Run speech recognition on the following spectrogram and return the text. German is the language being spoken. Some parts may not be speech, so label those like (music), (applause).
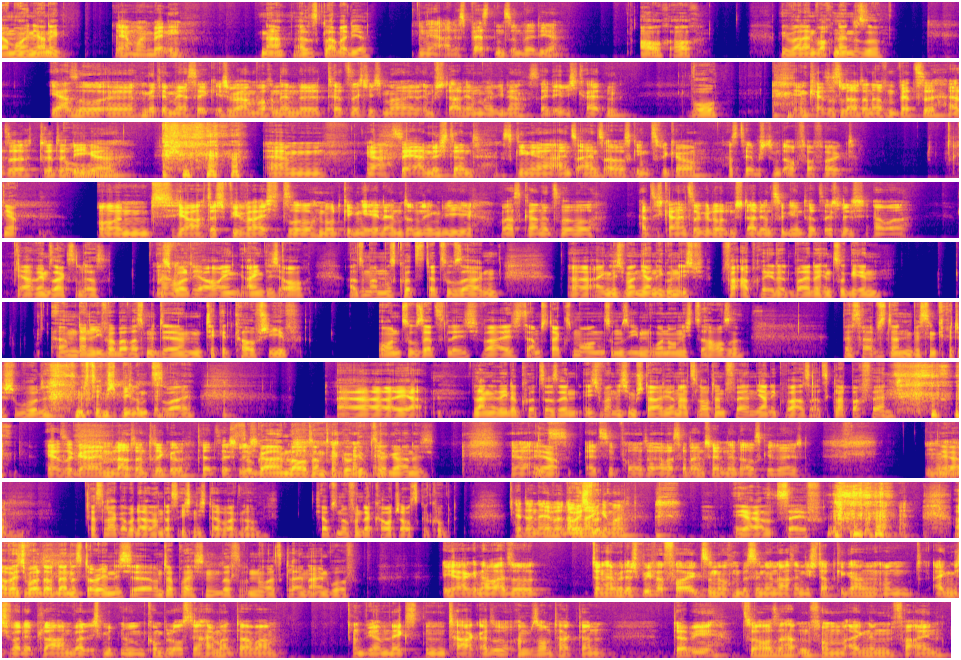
Ja, moin Janik. Ja, moin Benny. Na, alles klar bei dir? Ja, alles bestens und bei dir? Auch, auch. Wie war dein Wochenende so? Ja, so äh, mittelmäßig. Ich war am Wochenende tatsächlich mal im Stadion mal wieder, seit Ewigkeiten. Wo? (laughs) In Kaiserslautern auf dem Betze, also dritte oh. Liga. (laughs) ähm, ja, sehr ernüchternd. Es ging ja 1-1 aus gegen Zwickau. Hast du ja bestimmt auch verfolgt. Ja. Und ja, das Spiel war echt so Not gegen Elend und irgendwie war es gar nicht so, hat sich gar nicht so gelohnt, ins Stadion zu gehen tatsächlich, aber. Ja, wem sagst du das? Ja. Ich wollte ja eigentlich auch. Also man muss kurz dazu sagen, äh, eigentlich waren Yannick und ich verabredet, beide hinzugehen. Ähm, dann lief aber was mit dem Ticketkauf schief. Und zusätzlich war ich samstags morgens um 7 Uhr noch nicht zu Hause weshalb es dann ein bisschen kritisch wurde (laughs) mit dem Spiel um zwei. (laughs) äh, ja, lange Rede, kurzer Sinn. Ich war nicht im Stadion als Lautern-Fan, Yannick war es als Gladbach-Fan. (laughs) ja, sogar im Lautern-Trikot tatsächlich. Sogar im Lautern-Trikot gibt es ja gar nicht. Ja als, ja, als Supporter, aber es hat anscheinend nicht ausgereicht. Ja. ja, das lag aber daran, dass ich nicht da war, glaube ich. Ich habe es nur von der Couch aus geguckt. Ich hätte dann Elva da reingemacht. Ja, safe. (laughs) Aber ich wollte auch deine Story nicht äh, unterbrechen, das nur als kleinen Einwurf. Ja, genau. Also dann haben wir das Spiel verfolgt, sind noch ein bisschen danach in die Stadt gegangen und eigentlich war der Plan, weil ich mit einem Kumpel aus der Heimat da war und wir am nächsten Tag, also am Sonntag dann, Derby zu Hause hatten vom eigenen Verein,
